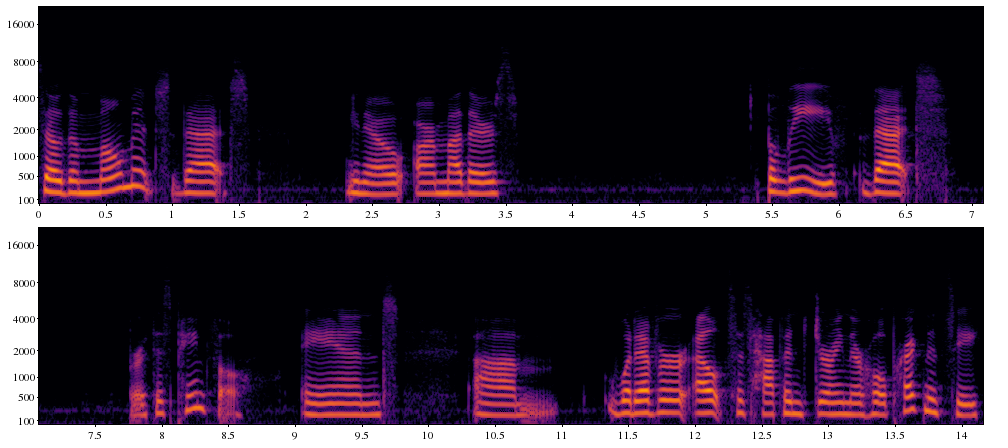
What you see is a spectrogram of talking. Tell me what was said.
So the moment that you know our mothers believe that birth is painful and um, whatever else has happened during their whole pregnancy,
